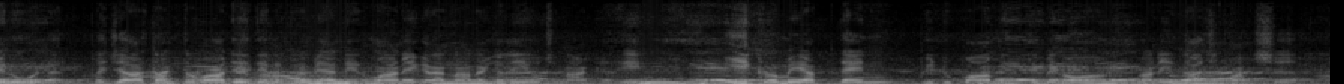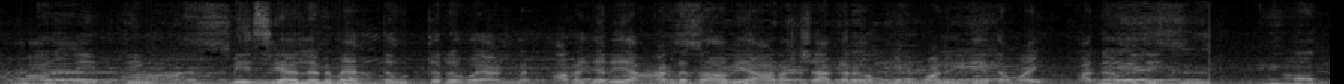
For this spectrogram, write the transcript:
වෙනුවට ප්‍රජාතන්ත්‍රවාදය දෙන ක්‍රමයක් නිර්මාණය කරන්න අරගලේ යෝජනා කරේ. ඒ ක්‍රමයක් දැන් පිටුපාමින් තිබෙනවා රනිල් රාජපක්ෂ පාලනයේ. ඉතින් මේ සියල්ලටම ඇත්ත උත්තර හොයන්න අරගලේ අඛණ්ඩතාවය ආරක්ෂා කරගමු කියන පණිවිඩය තමයි අද අපි දෙන්නේ. ඉතින් අද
